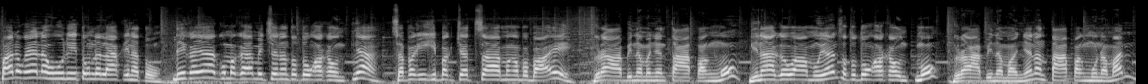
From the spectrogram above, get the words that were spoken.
Paano kaya nahuli itong lalaki na to? Di kaya gumagamit siya ng totoong account niya sa pagkikipag-chat sa mga babae. Grabe naman yung tapang mo. Ginagawa mo yan sa totoong account mo? Grabe naman yan, ang tapang mo naman.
